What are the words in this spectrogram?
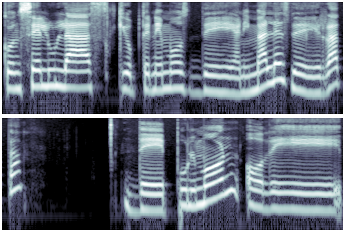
con células que obtenemos de animales, de rata, de pulmón o de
